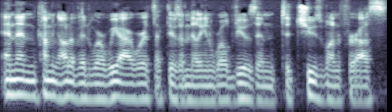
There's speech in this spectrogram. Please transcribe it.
And then coming out of it where we are, where it's like there's a million worldviews, and to choose one for us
